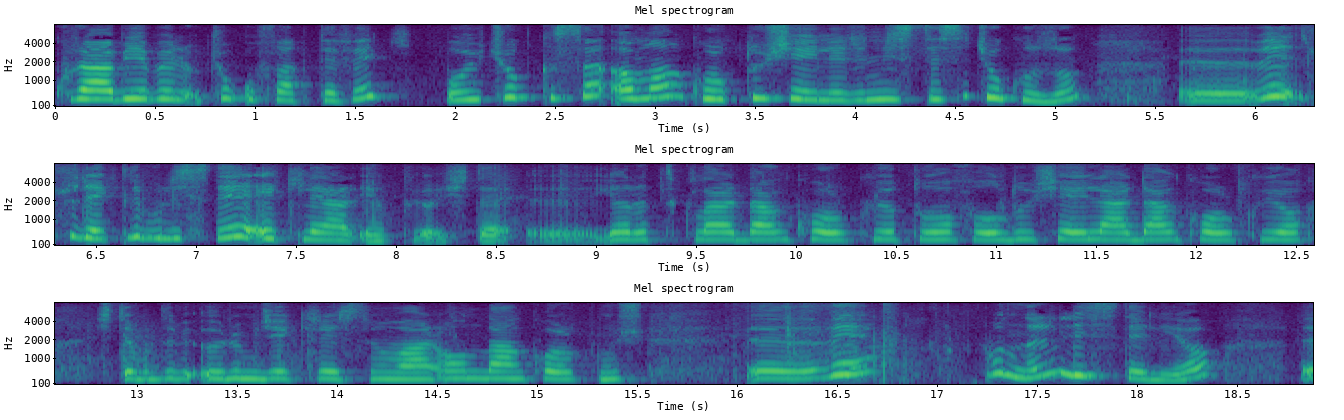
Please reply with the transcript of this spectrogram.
kurabiye böyle çok ufak tefek. Boyu çok kısa ama korktuğu şeylerin listesi çok uzun. E, ve sürekli bu listeye ekler yapıyor. İşte e, yaratıklardan korkuyor, tuhaf olduğu şeylerden korkuyor. İşte burada bir örümcek resmi var, ondan korkmuş. E, ve bunları listeliyor. Ee,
